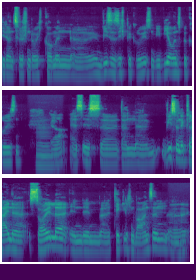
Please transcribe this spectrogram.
die dann zwischendurch kommen, äh, wie sie sich begrüßen, wie wir uns begrüßen. Mhm. Ja, es ist äh, dann äh, wie so eine kleine Säule in dem äh, täglichen Wahnsinn, äh,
